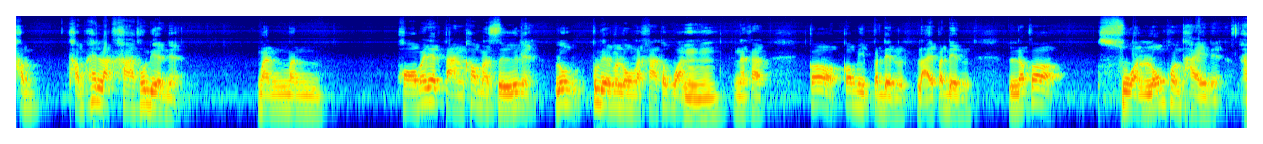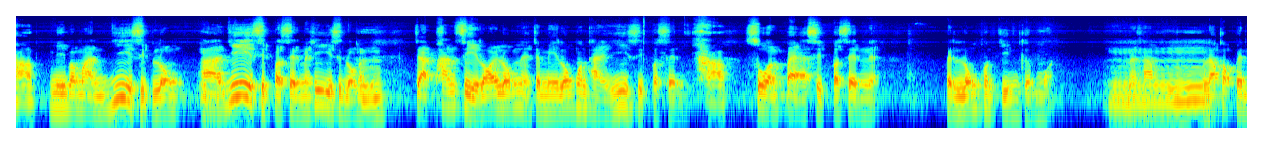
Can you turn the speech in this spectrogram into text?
ทำทำให้ราคาทุเรียนเนี่ย มันมันพอไม่ได้ตังค์เข้ามาซื้อเนี่ยลงทุเรียนมันลงราคาทุกวันอืมนะครับ ก็ก็มีประเด็นหลายประเด็น แล้วก็ ส่วนลงคนไทยเนี่ยครับมีประมาณ 20 ลงอ่า20เปอร์เซ็นต์ไม่ใช่20 ลงอืนะมจาก 1,400 ลงเนี่ยจะมีลงคนไทย 20เปอร์เซ็นต์ครับส่วน 80%เนี่ยเป็นลงคนจีนเกือบหมดอืมนะครับแล้วก็เป็น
